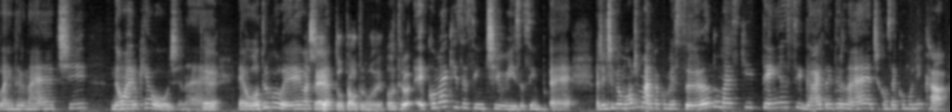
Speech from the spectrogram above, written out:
a internet não era o que é hoje, né? É. É outro rolê, eu acho é, que é total outro rolê. Outro. E como é que você sentiu isso? Assim, é, a gente vê um monte de marca começando, mas que tem esse gás da internet, consegue comunicar.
